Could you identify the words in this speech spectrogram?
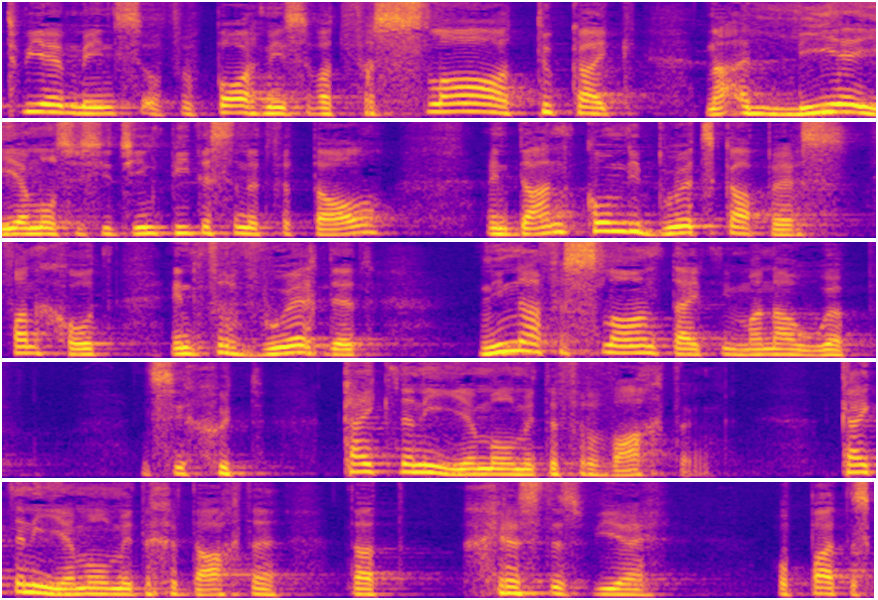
twee mense of 'n paar mense wat verslae toe kyk na 'n leë hemel soos Eugene Peterson dit vertaal en dan kom die boodskappers van God en verwoord dit nie na verslaandheid nie maar na hoop. En sê goed, kyk na die hemel met 'n verwagting. Kyk na die hemel met 'n gedagte dat Christus weer op pad is.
